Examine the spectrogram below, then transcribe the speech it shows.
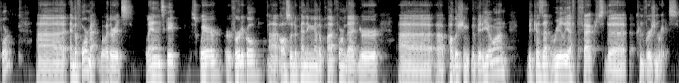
for, uh, and the format, whether it's landscape, square, or vertical, uh, also depending on the platform that you're uh, uh, publishing the video on. because that really affects the conversion rates.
